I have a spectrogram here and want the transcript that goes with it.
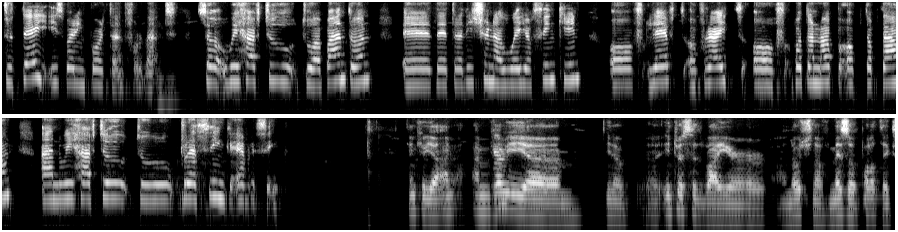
today is very important for that. Mm -hmm. So we have to, to abandon uh, the traditional way of thinking of left, of right, of bottom up, of top down, and we have to, to rethink everything. Thank you. Yeah, I'm, I'm very, um, you know, uh, interested by your notion of mesopolitics.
